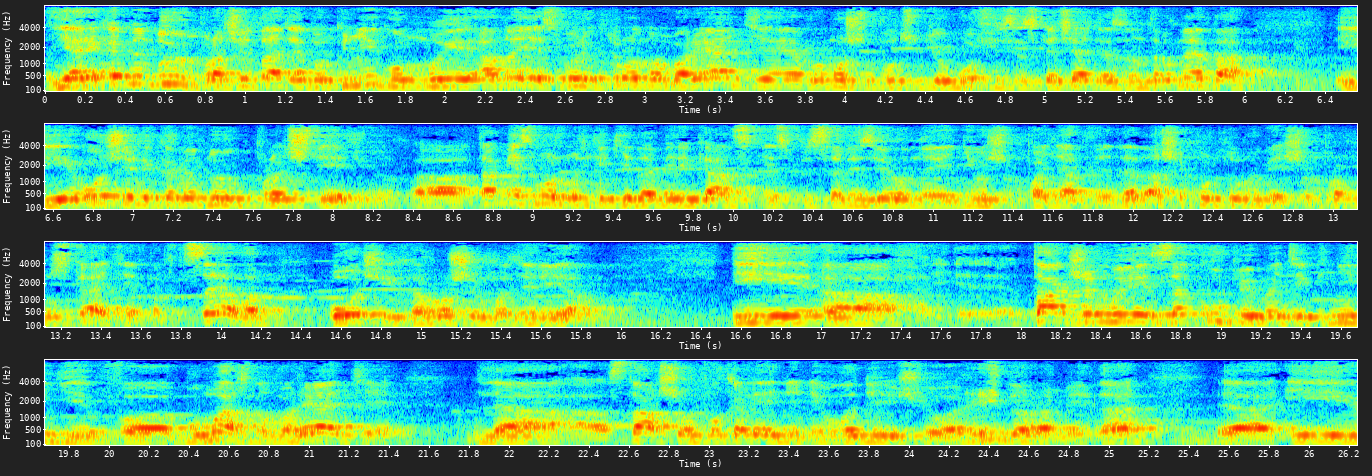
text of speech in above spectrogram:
Я рекомендую прочитать эту книгу. Мы, она есть в электронном варианте. Вы можете получить ее в офисе, скачать из интернета. И очень рекомендую к прочтению. А, там есть, может быть, какие-то американские специализированные, не очень понятные для нашей культуры вещи. Пропускайте это. В целом, очень хороший материал. И э, также мы закупим эти книги в бумажном варианте для старшего поколения, не владеющего ридерами, да, э, и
